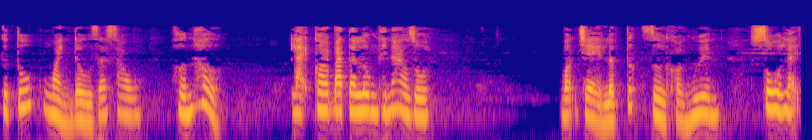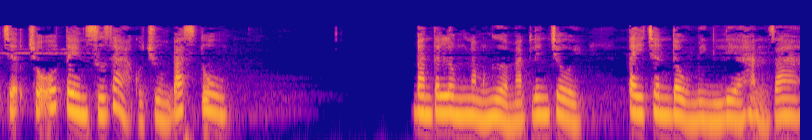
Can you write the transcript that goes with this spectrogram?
Cơ túp ngoảnh đầu ra sau, hớn hở. Lại coi ba ta lông thế nào rồi? Bọn trẻ lập tức rời khỏi Nguyên, xô lại trợ chỗ tên sứ giả của chùm Bastu. Bantalon nằm ngửa mặt lên trời, tay chân đầu mình lìa hẳn ra,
